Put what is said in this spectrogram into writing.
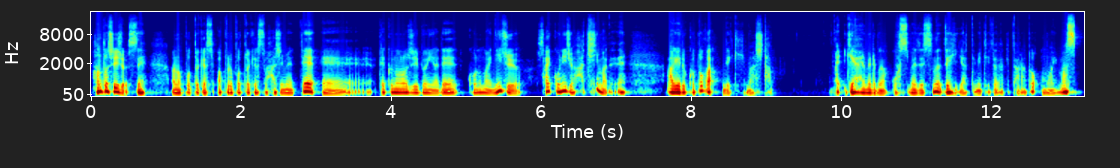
半年以上ですね、あの、ポッドキャスト、アップルポッドキャストを始めて、えー、テクノロジー分野で、この前20、最高28位までね、上げることができました。はい、池早メルブがおすすめですので、ぜひやってみていただけたらと思います。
